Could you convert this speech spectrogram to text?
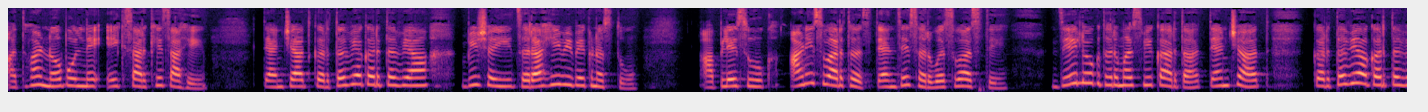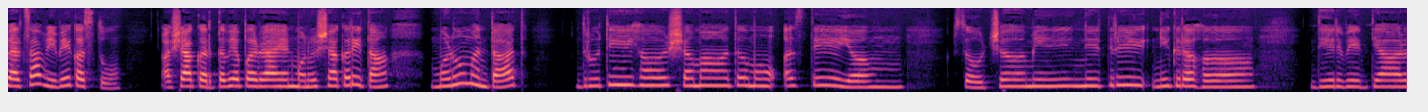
अथवा न बोलणे एकसारखेच आहे. त्यांच्यात कर्तव्य कर्तव्याविषयी जराही विवेक नसतो. आपले सुख आणि स्वार्थच त्यांचे सर्वस्व असते. जे लोक धर्म स्वीकारतात त्यांच्यात कर्तव्य अकर्तव्याचा विवेक असतो. अशा कर्तव्यपरायण मनुष्याकरिता म्हणू म्हणतात धृतीह शमातमो अस्तेयम शौच निद्री निग्रह। धीरविद्या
